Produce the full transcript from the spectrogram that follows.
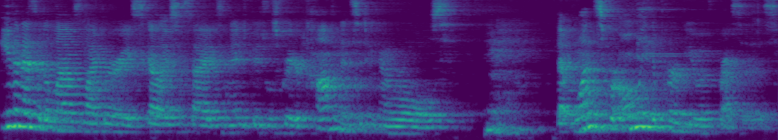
even as it allows libraries, scholarly societies, and individuals greater confidence to take on roles that once were only the purview of presses,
